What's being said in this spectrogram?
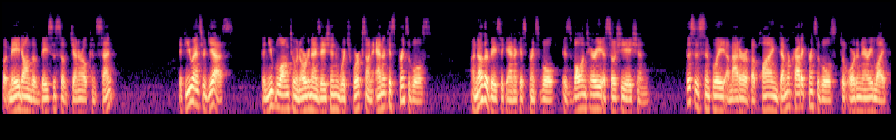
but made on the basis of general consent? If you answered yes, then you belong to an organization which works on anarchist principles. Another basic anarchist principle is voluntary association. This is simply a matter of applying democratic principles to ordinary life.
